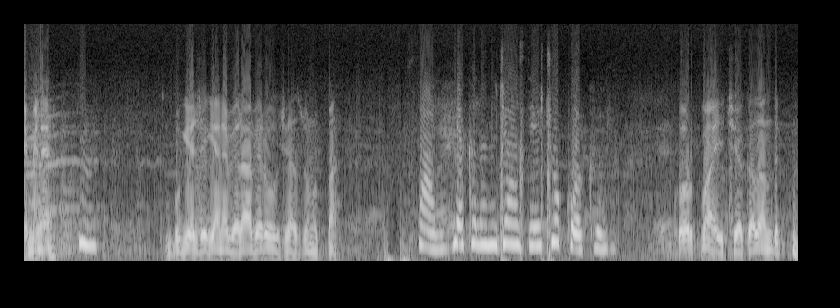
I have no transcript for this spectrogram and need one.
Emine, Hı, bu gece gene beraber olacağız, unutma. Salih yakalanacağız diye çok korkuyorum. Korkma, hiç yakalandık mı?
